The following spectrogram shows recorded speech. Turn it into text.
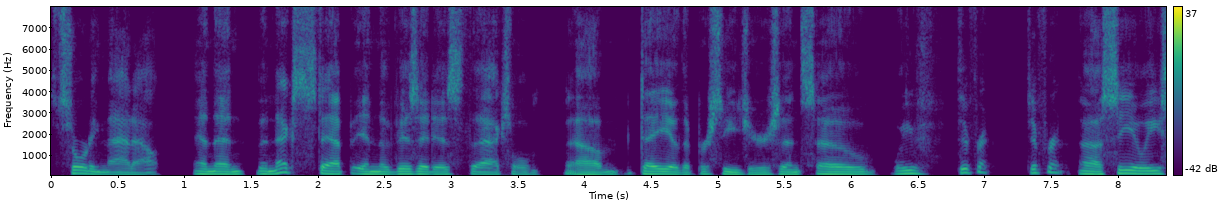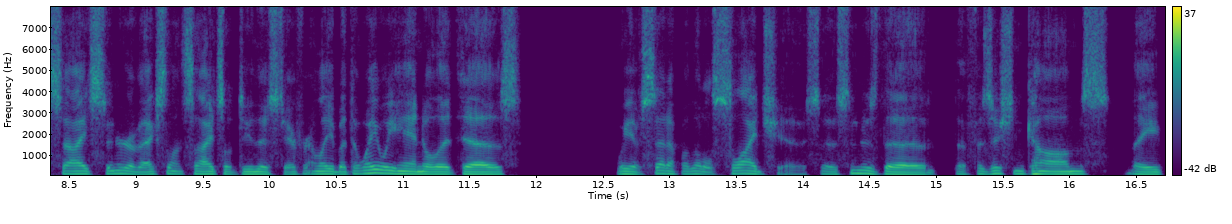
sorting that out and then the next step in the visit is the actual um, day of the procedures and so we've different different uh, COE sites center of excellence sites will do this differently but the way we handle it is we have set up a little slideshow. So as soon as the, the physician comes, they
